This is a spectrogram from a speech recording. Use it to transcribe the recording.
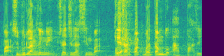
Pak Subur langsung nih bisa jelasin Pak. Ya. Orchard Park Batam itu apa sih?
